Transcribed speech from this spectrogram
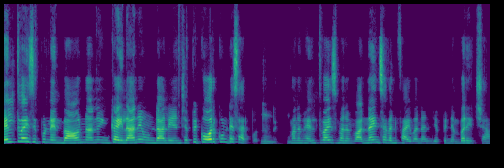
హెల్త్ వైజ్ ఇప్పుడు నేను బాగున్నాను ఇంకా ఇలానే ఉండాలి అని చెప్పి కోరుకుంటే సరిపోతుంది. మనం హెల్త్ వైజ్ మనం one nine seven five one అని చెప్పి నెంబర్ ఇచ్చాము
